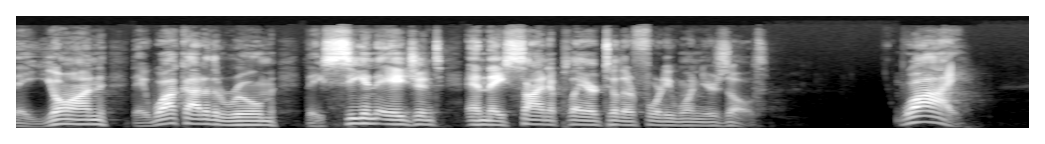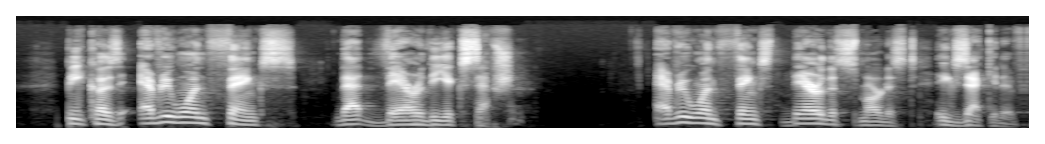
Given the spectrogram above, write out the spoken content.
they yawn, they walk out of the room, they see an agent, and they sign a player till they're 41 years old. Why? Because everyone thinks that they're the exception. Everyone thinks they're the smartest executive.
